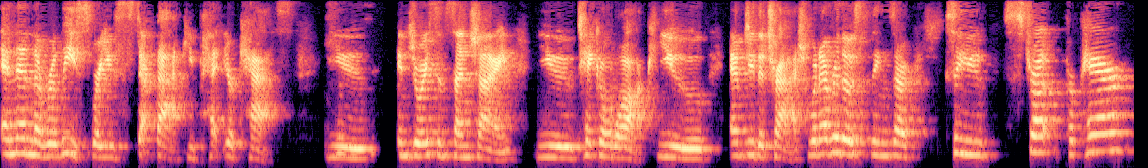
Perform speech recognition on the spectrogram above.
and then the release where you step back, you pet your cats, you enjoy some sunshine, you take a walk, you empty the trash, whatever those things are. So you stru- prepare,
